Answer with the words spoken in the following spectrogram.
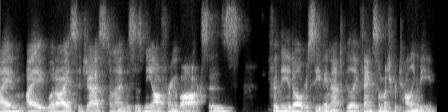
I'm I what I suggest, and I, this is me offering a box, is for the adult receiving that to be like, thanks so much for telling me.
